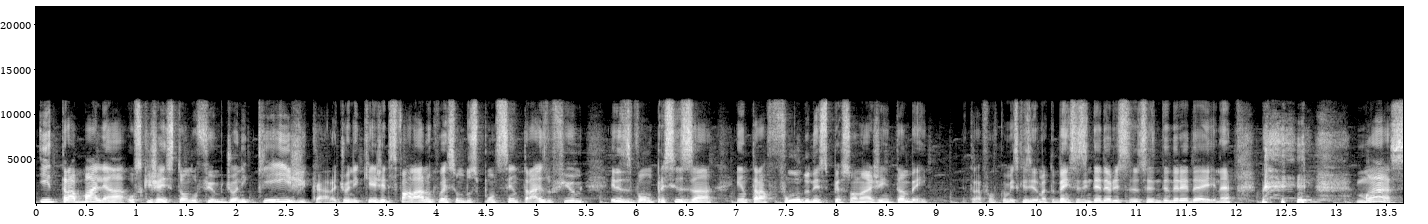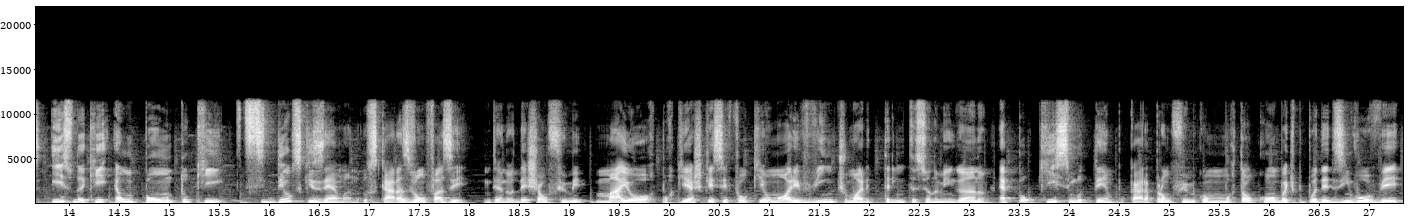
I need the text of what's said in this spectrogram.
e trabalhar os que já estão no filme. Johnny Cage, cara, Johnny Cage eles falaram que vai ser um dos pontos centrais do filme, eles vão precisar entrar fundo nesse personagem também. Entrar fundo ficou meio esquisito, mas tudo bem, vocês entenderam, isso, vocês entenderam a ideia aí, né? mas isso daqui é um ponto que, se Deus quiser, mano, os caras vão fazer, entendeu? Deixar o filme maior, porque acho que esse foi o que? Uma hora e vinte, uma hora e trinta, se eu não me engano? É pouquíssimo tempo, cara, pra um filme como Mortal Kombat pra poder desenvolver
